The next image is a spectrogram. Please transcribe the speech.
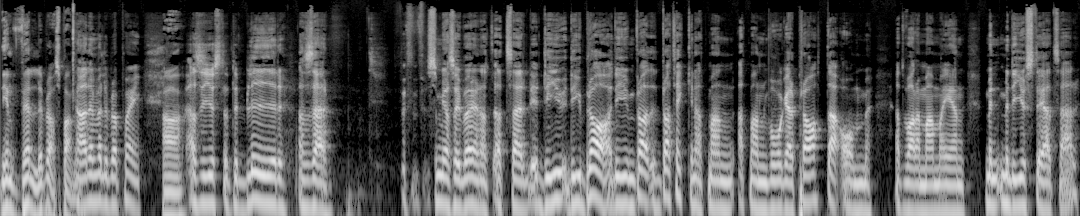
Det är en väldigt bra spaning. Ja, det är en väldigt bra poäng. Ja. Alltså just att det blir, alltså så här, som jag sa i början, att, att så här, det, är ju, det är ju bra, det är ju bra, ett bra tecken att man, att man vågar prata om att vara mamma igen. Men, men det är just det att så här,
